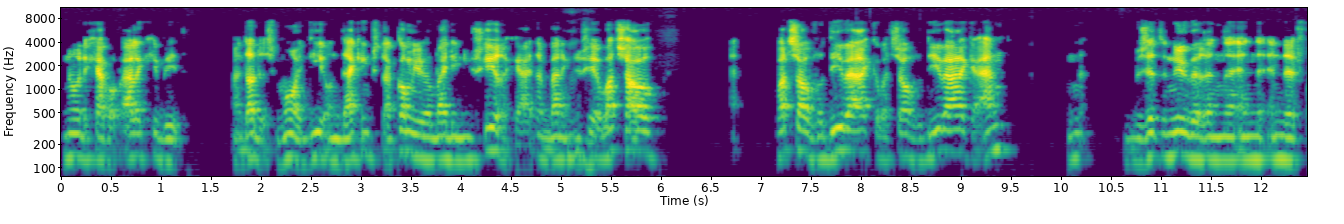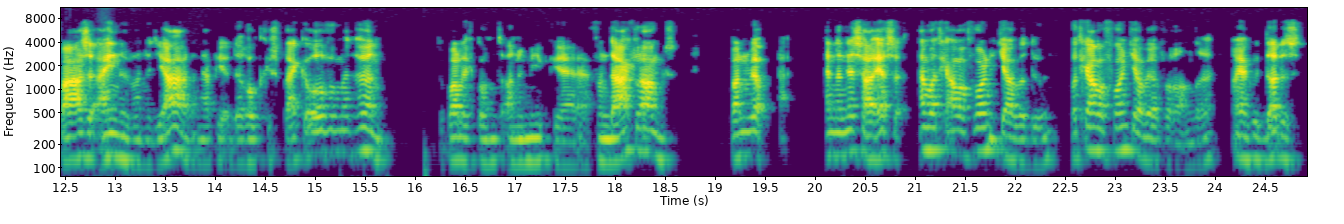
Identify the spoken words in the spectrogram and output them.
nodig hebben op elk gebied. En dat is mooi, die ontdekkings, dan kom je weer bij die nieuwsgierigheid. Dan ben ik nieuwsgierig, wat zou, wat zou voor die werken, wat zou voor die werken? En we zitten nu weer in de, in, de, fase einde van het jaar, dan heb je er ook gesprekken over met hun. Toevallig komt Annemiek eh, vandaag langs. Van, en dan is haar eerste, en wat gaan we volgend jaar weer doen? Wat gaan we volgend jaar weer veranderen? Nou ja, goed, dat is,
